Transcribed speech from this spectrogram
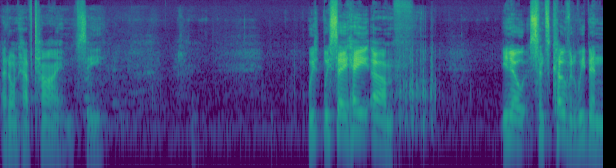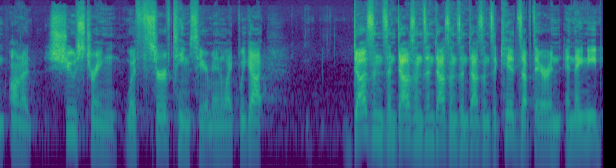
I don't have time, see? We, we say, hey, um, you know, since COVID, we've been on a shoestring with serve teams here, man. Like, we got dozens and dozens and dozens and dozens of kids up there, and, and they need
